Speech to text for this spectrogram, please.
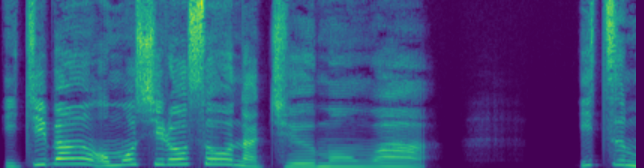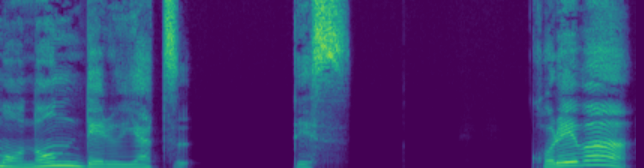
一番面白そうな注文は、いつも飲んでるやつです。これは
